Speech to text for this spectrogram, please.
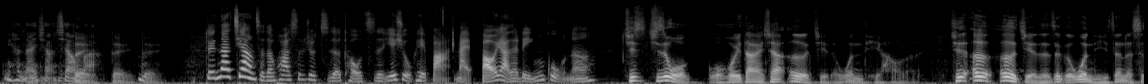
你很难想象吧？对对对。那这样子的话，是不是就值得投资？也许我可以把买宝雅的零股呢？其实，其实我我回答一下二姐的问题好了。其实二二姐的这个问题真的是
